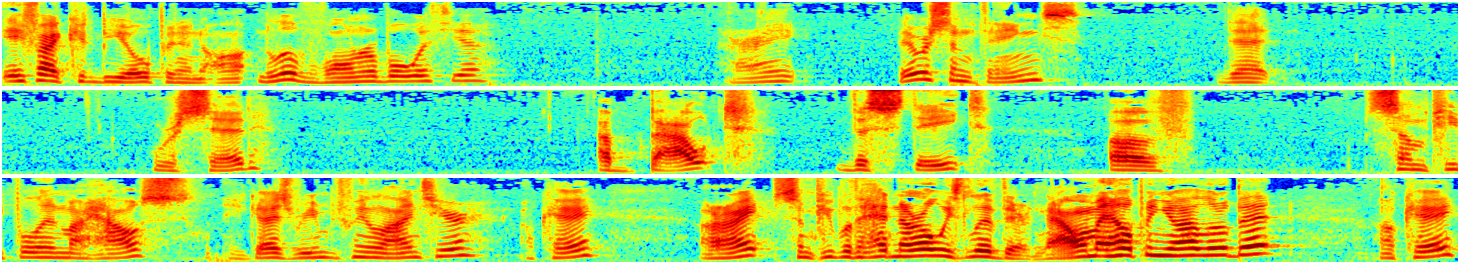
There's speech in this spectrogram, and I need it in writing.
If I could be open and on, a little vulnerable with you, all right? There were some things that were said about the state of some people in my house. You guys reading between the lines here? Okay. All right. Some people that had not always lived there. Now am I helping you out a little bit? Okay.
